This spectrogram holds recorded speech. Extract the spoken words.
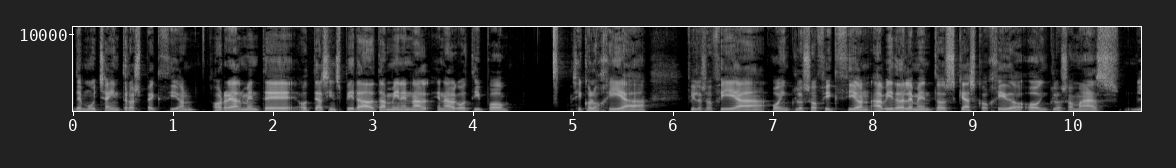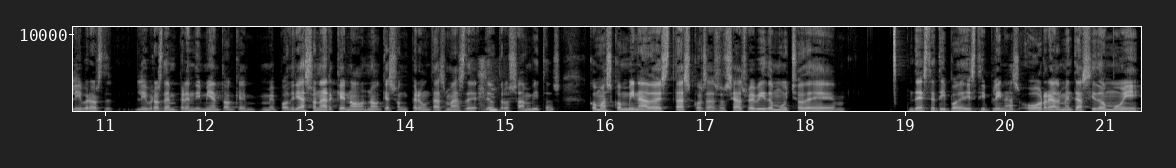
de mucha introspección, o realmente, o te has inspirado también en algo tipo psicología, filosofía o incluso ficción, ¿ha habido elementos que has cogido o incluso más libros de, libros de emprendimiento, aunque me podría sonar que no, ¿no? Que son preguntas más de, otros ámbitos. ¿Cómo has combinado estas cosas? O sea, ¿has bebido mucho de, este tipo de disciplinas o realmente ha sido muy,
